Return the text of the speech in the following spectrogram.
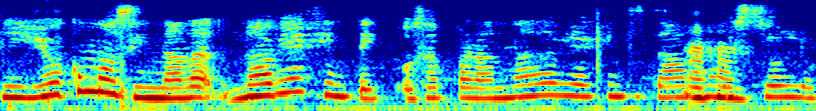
y yo como si nada no había gente o sea para nada había gente estaba muy solo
